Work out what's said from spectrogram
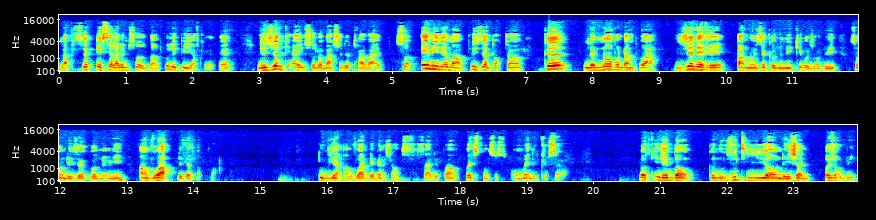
là, et c'est la même chose dans tous les pays africains, les jeunes qui arrivent sur le marché du travail sont éminemment plus importants que le nombre d'emplois générés par nos économies qui aujourd'hui sont des économies en voie de développement ou bien en voie d'émergence. Ça dépend où est-ce qu'on met le curseur. Donc il est bon que nous outillons les jeunes aujourd'hui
